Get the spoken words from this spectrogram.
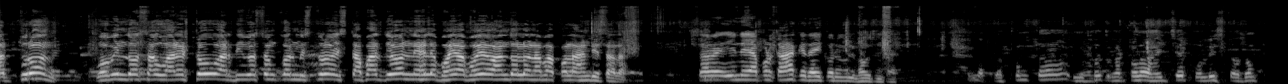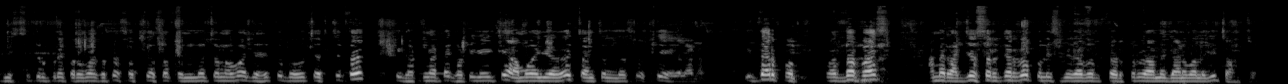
ଆର୍ ତୁରନ୍ତ ଗୋବିନ୍ଦ ସାହୁ ଆରେଷ୍ଟ ହଉ ଆର୍ ଦିବ୍ୟଶଙ୍କର ମିଶ୍ର ଇସ୍ତଫା ଦିଅ ନହେଲେ ଭୟା ଭୟ ଆନ୍ଦୋଳନ ହେବା କଳାହାଣ୍ଡି ସାରା ସାର୍ ଏଇ ନେଇ ଆପଣ କାହାକେ ଦାୟୀ କରିବେ ବୋଲି ଭାବୁଛନ୍ତି ସାର୍ प्रथम तो निखोज घटना है पुलिस तदंत निश्चित रूप से करवा कथा सत्य सत्य उन्मोचन हवा जेहेतु बहुत चर्चित घटनाटे घटी जाइए आम एरिया चांचल्य सृष्टि इतार पर्दाफाश आम राज्य सरकार पुलिस विभाग तरफ आम जानवा लगी चाहे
